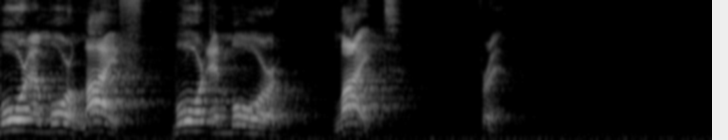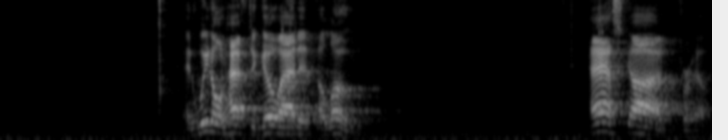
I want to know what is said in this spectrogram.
more and more life, more and more light, friend. And we don't have to go at it alone. Ask God for help.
